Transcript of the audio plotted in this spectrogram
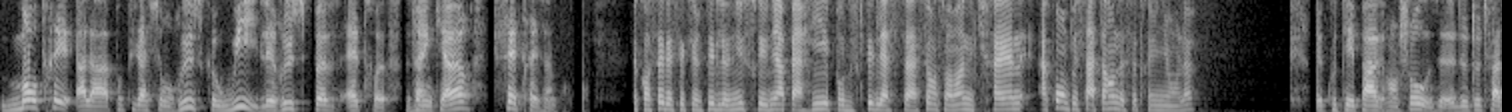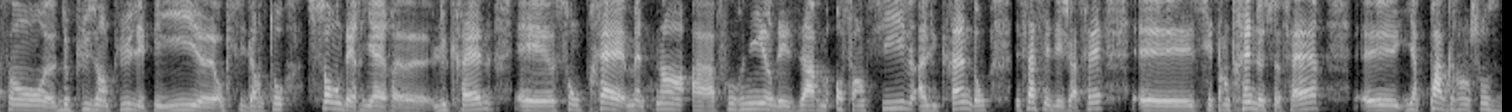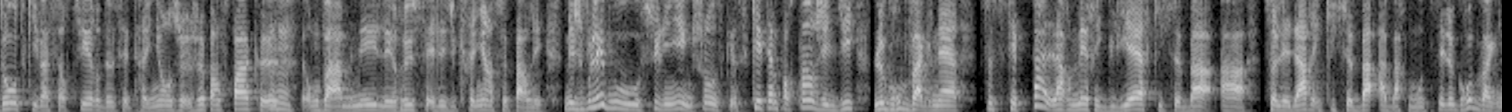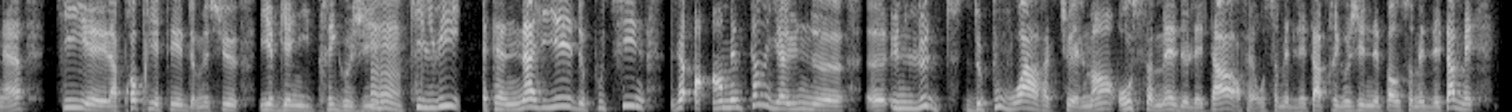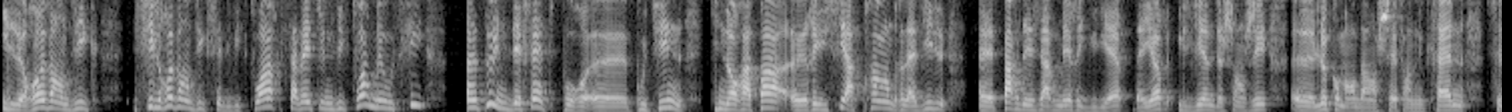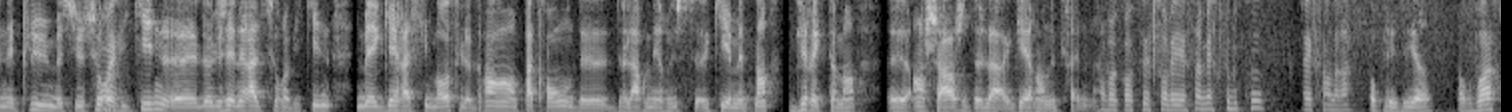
montrer à la population russe que oui, les Russes peuvent être vainqueurs, c'est très important. Le Conseil de sécurité de l'ONU se réunit à Paris pour discuter de la situation en ce moment en Ukraine. À quoi on peut s'attendre de cette réunion-là? Écoutez, pas grand-chose. De toute façon, euh, de plus en plus, les pays euh, occidentaux sont derrière euh, l'Ukraine et sont prêts maintenant à fournir des armes offensives à l'Ukraine. Donc, ça, c'est déjà fait. C'est en train de se faire. Il n'y a pas grand-chose d'autre qui va sortir de cette réunion. Je ne pense pas qu'on mmh va amener les Russes et les Ukrainiens à se parler. Mais je voulais vous souligner une chose. Que ce qui est important, j'ai dit, le groupe Wagner, ce n'est pas l'armée régulière qui se bat à Soledad et qui se bat à Bakhmut. C'est le groupe Wagner qui est la propriété de M. Yevgeny Prigogine, mmh. qui lui est un allié de Poutine. En même temps, il y a une, euh, une lutte de pouvoir actuellement au sommet de l'État. Enfin, au sommet de l'État, Prigogine n'est pas au sommet de l'État, mais il le revendique. S'il revendique cette victoire, ça va être une victoire, mais aussi un peu une défaite pour euh, Poutine, qui n'aura pas euh, réussi à prendre la ville par des armées régulières. D'ailleurs, ils viennent de changer euh, le commandant en chef en Ukraine. Ce n'est plus M. Surovikin, euh, le général Surovikin, mais Gerasimov, le grand patron de, de l'armée russe, qui est maintenant directement en charge de la guerre en Ukraine. On va continuer de surveiller ça. Merci beaucoup, Alexandra. Au plaisir. Au revoir.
